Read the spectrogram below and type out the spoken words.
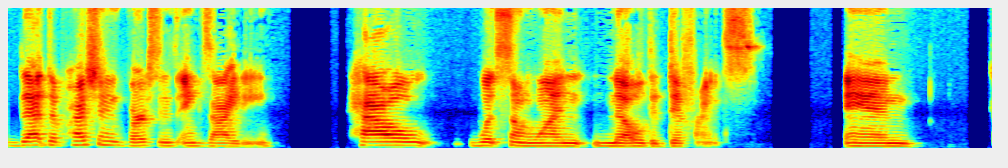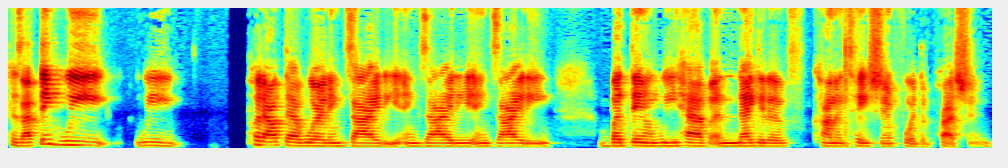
that depression versus anxiety, how would someone know the difference? And because I think we we put out that word anxiety, anxiety, anxiety, but then we have a negative connotation for depression.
